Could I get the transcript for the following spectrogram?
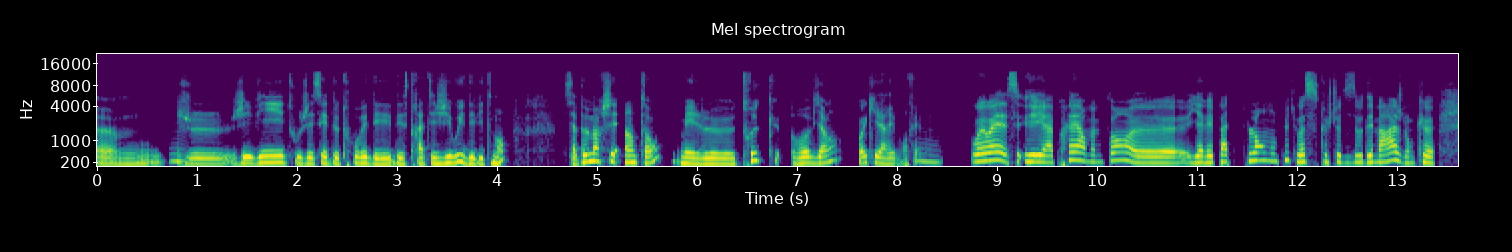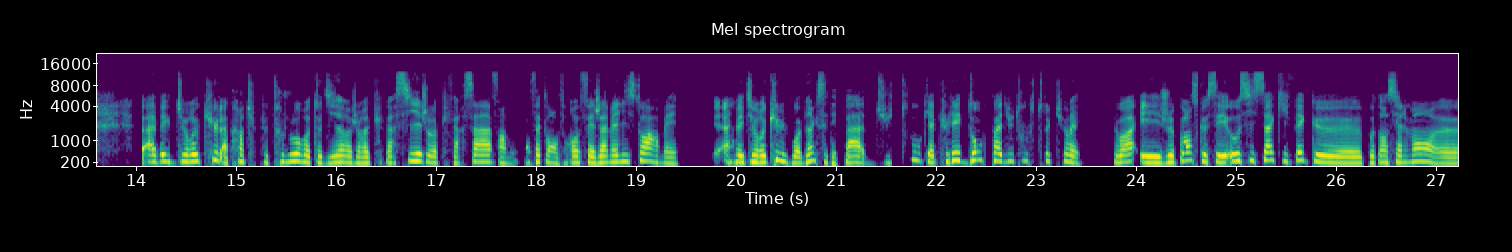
euh, mm. je j'évite ou j'essaie de trouver des, des stratégies, oui, d'évitement. Ça peut marcher un temps, mais le truc revient quoi qu'il arrive en fait. Mm. Ouais, ouais. Et après, en même temps, euh, il n'y avait pas de plan non plus. Tu vois, c'est ce que je te disais au démarrage. Donc, euh, avec du recul, après, tu peux toujours te dire, j'aurais pu faire ci, j'aurais pu faire ça. Enfin, bon, en fait, on refait jamais l'histoire, mais avec du recul, je vois bien que c'était pas du tout calculé, donc pas du tout structuré. Tu vois, et je pense que c'est aussi ça qui fait que potentiellement euh,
